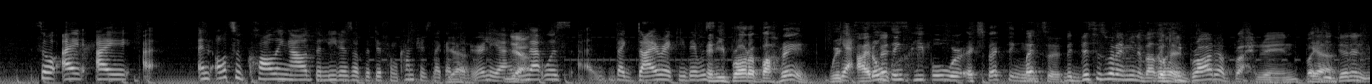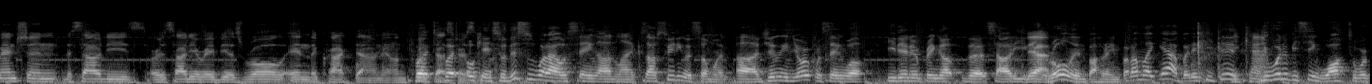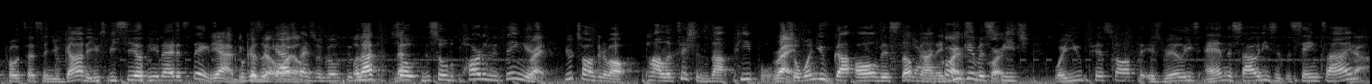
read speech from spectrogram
so I I. I and also calling out the leaders of the different countries, like I said earlier. I Yeah. mean, that was uh, like directly. There was And he brought up Bahrain, which Yes. I don't But- think people were expecting him But, to. but this is what I mean about Go like he brought up Bahrain, but Yeah. he didn't mention the Saudis or Saudi Arabia's role in the crackdown on But, protesters. but okay, so this is what I was saying online because I was tweeting with someone. Uh, Jillian York was saying, well, he didn't bring up the Saudi Yeah. role in Bahrain, but I'm like, yeah, but if he did, He you wouldn't be seeing walk-to-work protests in Uganda. You would be seeing the United States. Yeah, because the of gas oil. prices would go through. Well, the that- so, so the part of the thing is, Right. you're talking about politicians, not people. Right. So when you've got all this stuff Yeah. done, and course, you give a speech where you piss off the Israelis and the Saudis at the same time, Yeah.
